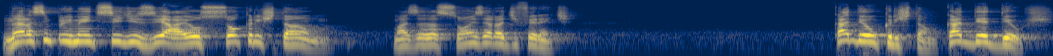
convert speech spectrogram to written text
Não era simplesmente se dizer, ah, eu sou cristão, mas as ações eram diferentes. Cadê o cristão? Cadê Deus?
